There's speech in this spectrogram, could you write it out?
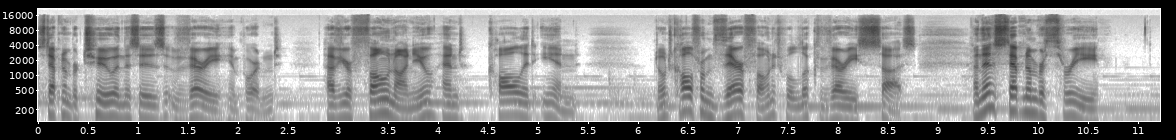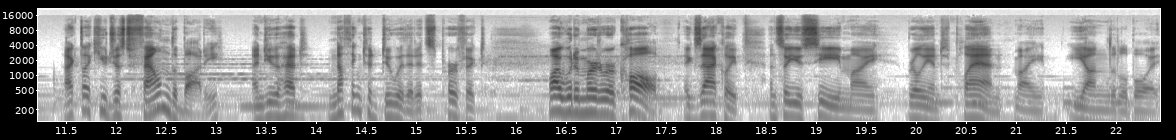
Step number two, and this is very important, have your phone on you and call it in. Don't call from their phone, it will look very sus. And then step number three act like you just found the body and you had nothing to do with it. It's perfect. Why would a murderer call? Exactly. And so you see my brilliant plan, my young little boy.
